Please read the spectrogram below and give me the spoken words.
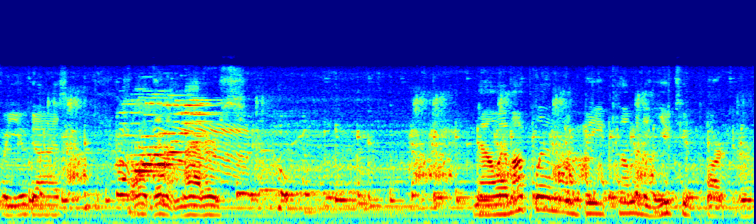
for you guys, the only thing that matters. Now, am I planning on becoming a YouTube partner?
